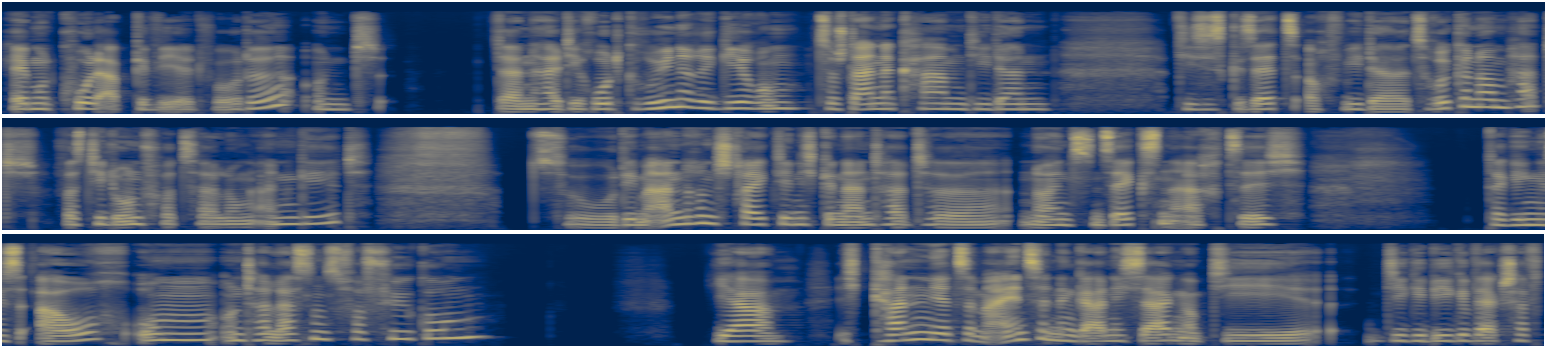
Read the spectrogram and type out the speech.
Helmut Kohl abgewählt wurde und dann halt die rot-grüne Regierung zustande kam, die dann dieses Gesetz auch wieder zurückgenommen hat, was die Lohnfortzahlung angeht. Zu dem anderen Streik, den ich genannt hatte, 1986, da ging es auch um Unterlassensverfügung. Ja, ich kann jetzt im Einzelnen gar nicht sagen, ob die DGB-Gewerkschaft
